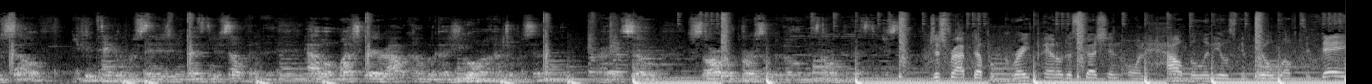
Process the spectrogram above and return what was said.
yourself, you can take a percentage and invest in yourself and have a much greater outcome because you own 100% of it, right? So start with personal development, start with investing yourself. Just wrapped up a great panel discussion on how millennials can build wealth today.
